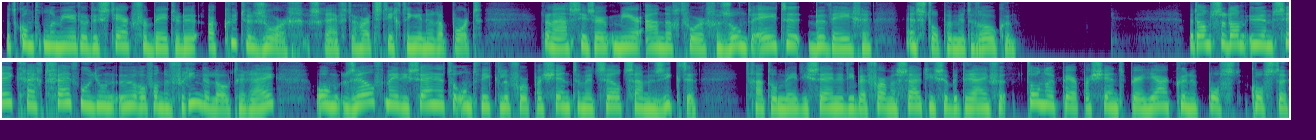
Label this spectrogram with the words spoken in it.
Dat komt onder meer door de sterk verbeterde acute zorg... schrijft de Hartstichting in een rapport... Daarnaast is er meer aandacht voor gezond eten, bewegen en stoppen met roken. Het Amsterdam UMC krijgt 5 miljoen euro van de Vriendenloterij... om zelf medicijnen te ontwikkelen voor patiënten met zeldzame ziekten. Het gaat om medicijnen die bij farmaceutische bedrijven... tonnen per patiënt per jaar kunnen kosten.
